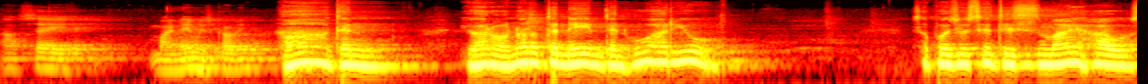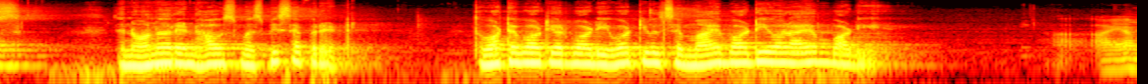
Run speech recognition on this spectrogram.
I'll say, my name is Kavi. Ah, then you are owner of the name. Then who are you? Suppose you say this is my house. Then honor and house must be separate. So what about your body? What you will say? My body or I am body? I am,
